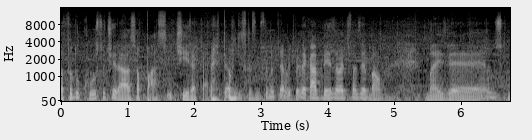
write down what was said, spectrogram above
a todo custo tirar a sua paz. E tira, cara. Então é um disco assim, se você não tiver muito coisa na cabeça, vai te fazer mal. Mas é, é um disco,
